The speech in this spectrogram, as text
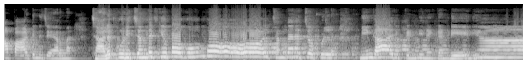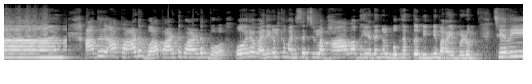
ആ പാട്ടിന് ചേർന്ന് ചാലക്കുടി ചന്തയ്ക്ക് പോകുമ്പോൾ ചന്ദന ചൊപ്പുള്ള മീങ്കാരി പെണ്ണിനെ കണ്ടേ ഞാൻ. അത് ആ പാടുമ്പോൾ ആ പാട്ട് പാടുമ്പോൾ ഓരോ വരികൾക്കും അനുസരിച്ചുള്ള ഭാവഭേദങ്ങൾ മുഖത്ത് മിന്നി പറയുമ്പോഴും ചെറിയ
